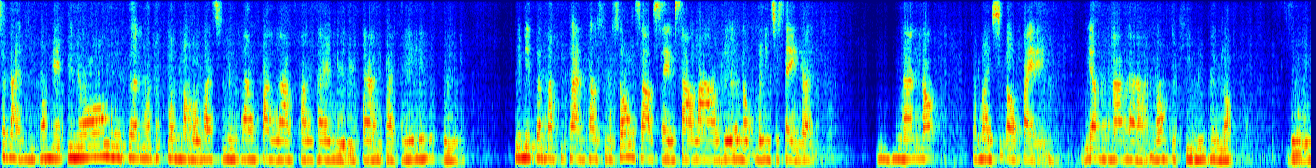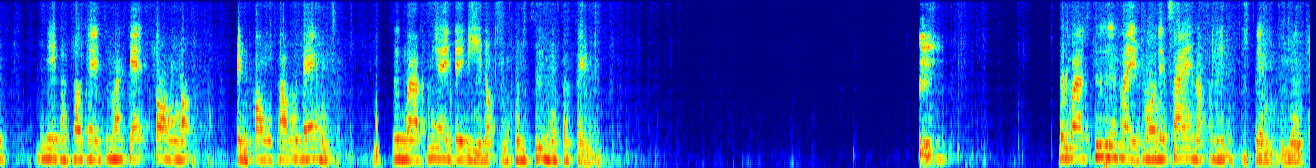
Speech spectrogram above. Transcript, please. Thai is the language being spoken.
สบายดีพ่อแม่พี่น้องมีเพื่อนมาทุกคนมาบอกว่าสิมีทางฟังลาวฟังไทยหรือในต่างประเทศหรือที่นี่ก็มพิการเข้าสู่ช่องสาวแสงสาวลาวเด้อเนาะวันจะแสงกันงานเนาะจะมสิออกไปเยี่ยมทางอ่าน้องกะทีนี่เพิ่นเนาะโดยวันนี้ค่ะเราแทงจะมาแกะกล่องเนาะเป็นกล่องพาวเวอร์แบงซึ่งมาผู้ใหญ่ใจดีเนาะเป็นคนซื้อให้ตัวเอง เป็นบาซื้อให้พอได้ไส้เนาะอันนี่เสียงเป็นเบอร์แอ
